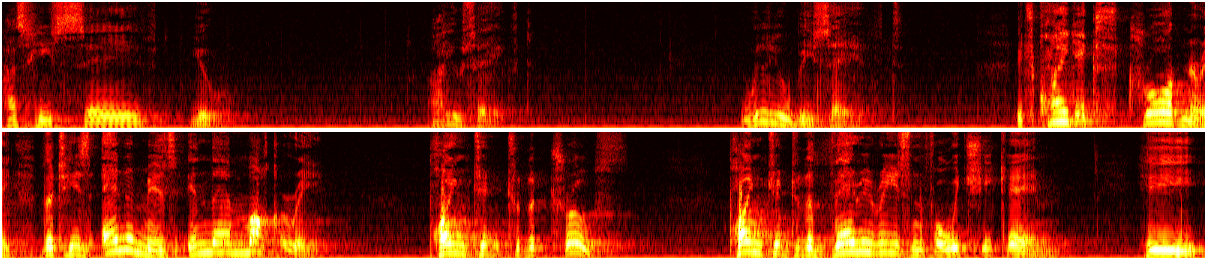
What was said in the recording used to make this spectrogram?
Has He saved you? Are you saved? Will you be saved? It's quite extraordinary that his enemies, in their mockery, pointed to the truth, pointed to the very reason for which he came. He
